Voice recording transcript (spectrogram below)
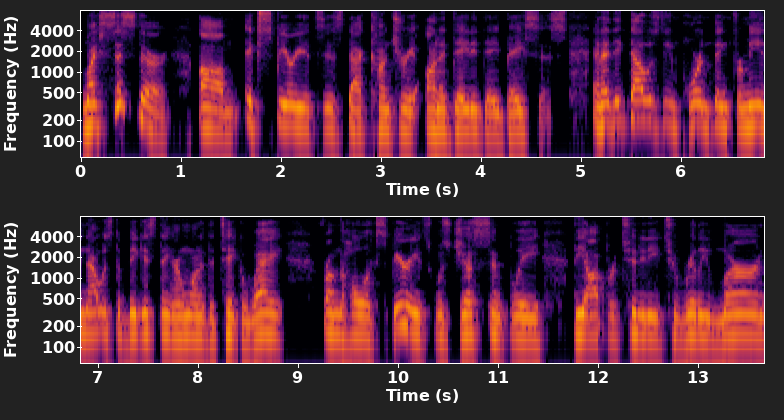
my sister um, experiences that country on a day-to-day basis. And I think that was the important thing for me and that was the biggest thing I wanted to take away from the whole experience was just simply the opportunity to really learn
